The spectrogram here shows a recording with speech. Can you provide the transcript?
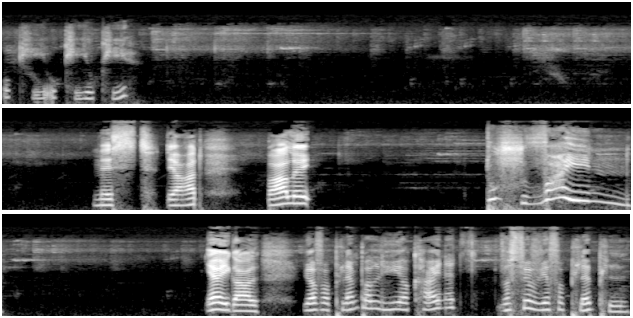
Okay, okay, okay. Mist, der hat Barley. Du Schwein! Ja, egal. Wir verplempeln hier keine. Was für wir verplempeln?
